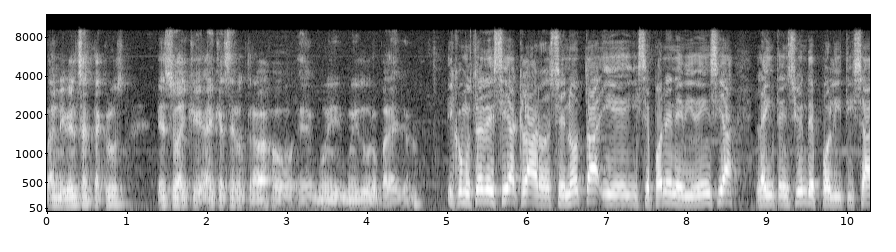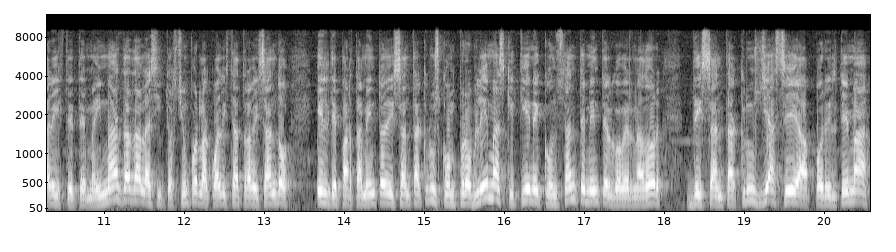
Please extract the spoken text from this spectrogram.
a, nivel Santa Cruz, eso hay que, hay que hacer un trabajo eh, muy, muy duro para ello. Y como usted decía, claro, se nota y, y, se pone en evidencia la intención de politizar este tema. Y más dada la situación por la cual está atravesando el departamento de Santa Cruz, con problemas que tiene constantemente el gobernador de Santa Cruz, ya sea por el tema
